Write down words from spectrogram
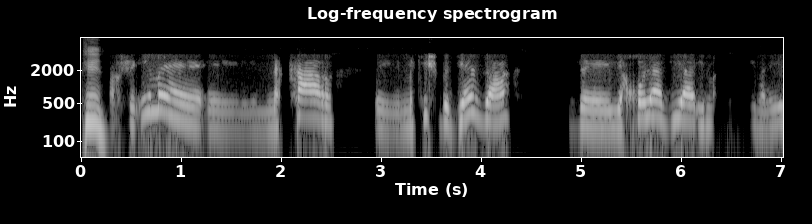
כן. כך שאם אה, אה, נקר אה, מקיש בגזע, זה יכול להגיע, אם, אם אני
